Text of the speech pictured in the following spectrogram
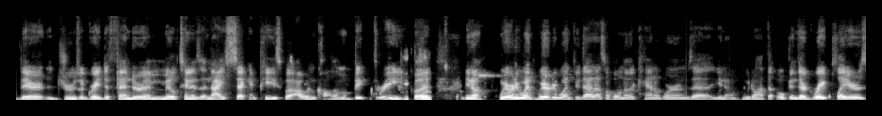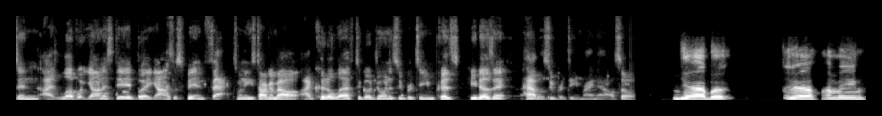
there Jrue's a great defender, and Middleton is a nice second piece, but I wouldn't call him a big three. But you know, we already went we already went through that. That's a whole other can of worms that you know we don't have to open. They're great players, and I love what Giannis did, but Giannis was spitting facts when he's talking about I could have left to go join a super team because he doesn't have a super team right now. So yeah, but yeah, I mean,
